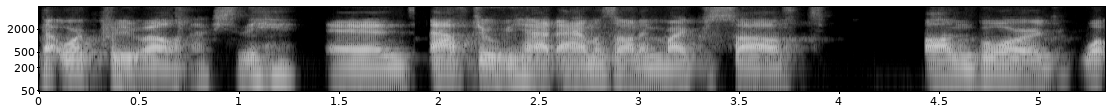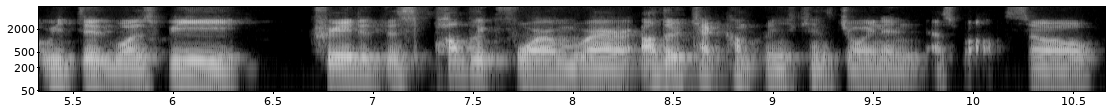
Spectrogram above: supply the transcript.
That worked pretty well, actually. And after we had Amazon and Microsoft on board, what we did was we created this public forum where other tech companies can join in as well. So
